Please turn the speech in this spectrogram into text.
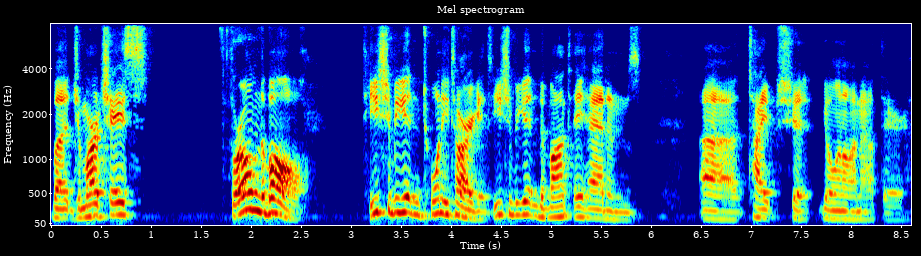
But Ja'Marr Chase, throw him the ball. He should be getting 20 targets. He should be getting Davante Adams uh, type shit going on out there,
